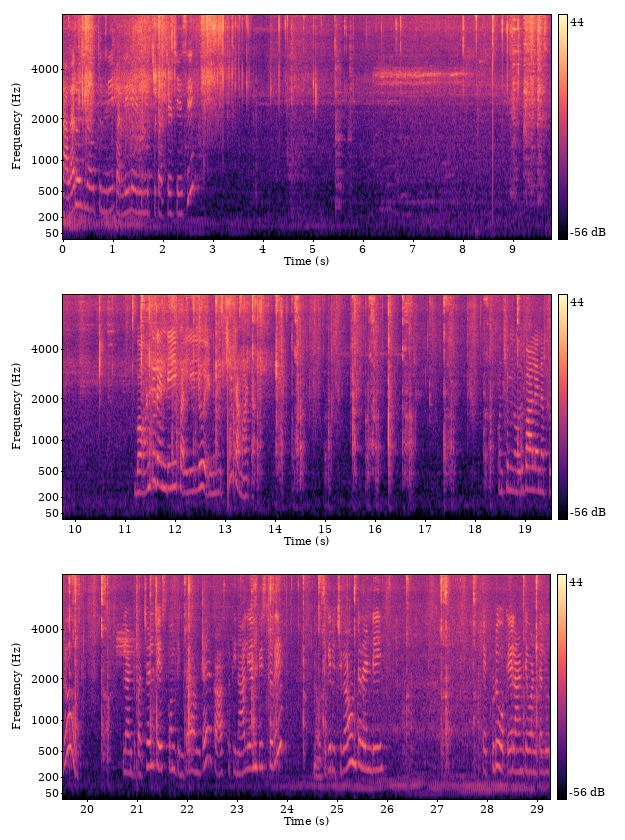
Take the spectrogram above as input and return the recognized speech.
చాలా రోజులు అవుతుంది. పల్లీలు ఎండుమిర్చి పచ్చడి చేసి. బాగుంటుందండి పల్లీలు ఎండుమిర్చి టమాటా. కొంచెం నోరు బాగాలేనప్పుడు ఇలాంటి పచ్చళ్ళు చేసుకొని తింటా ఉంటే కాస్త తినాలి అనిపిస్తుంది. నోటికి రుచిగా ఉంటుందండి. ఎప్పుడు ఒకేలాంటి వంటలు.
